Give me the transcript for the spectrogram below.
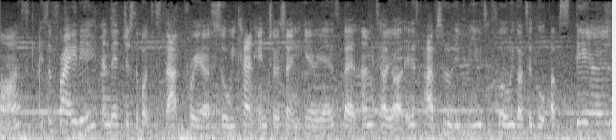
Mosque. It's a Friday and they're just about to start prayer, so we can't enter certain areas. But let me tell y'all, it is absolutely beautiful. We got to go upstairs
